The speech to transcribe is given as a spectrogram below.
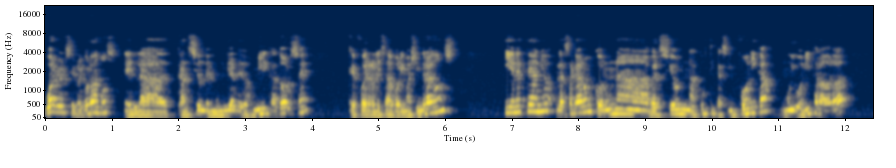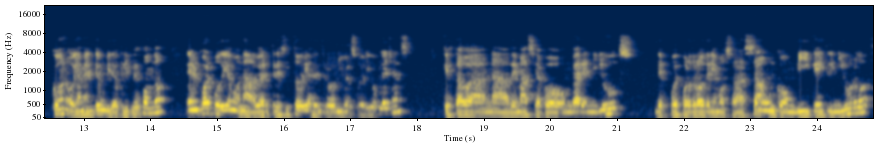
Warriors, si recordamos, es la canción del Mundial de 2014 que fue realizada por Imagine Dragons. Y en este año la sacaron con una versión acústica sinfónica, muy bonita la verdad, con obviamente un videoclip de fondo, en el cual podíamos nada, ver tres historias dentro del universo de League of Legends, que estaban nada, Demacia con Garen y Lux, después por otro lado teníamos a Sound con B, Caitlyn y Urgot,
